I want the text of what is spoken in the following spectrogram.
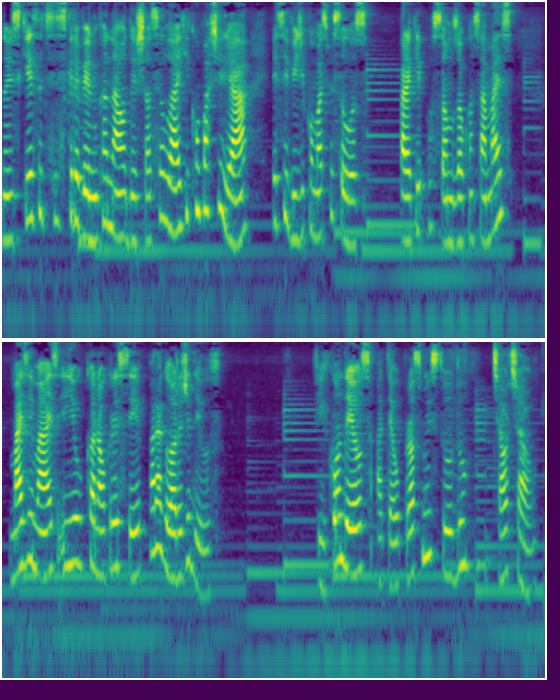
Não esqueça de se inscrever no canal, deixar seu like e compartilhar esse vídeo com mais pessoas, para que possamos alcançar mais, mais e mais e o canal crescer para a glória de Deus. Fique com Deus, até o próximo estudo. Tchau, tchau.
